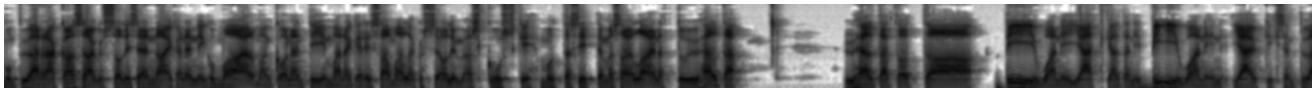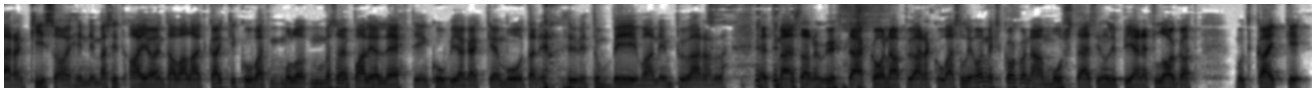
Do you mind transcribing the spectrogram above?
mun pyörää kasaa, kun se oli sen aikainen niin kuin maailmankonan teammanageri samalla, kun se oli myös kuski, mutta sitten mä sain lainattua yhdeltä, yhdeltä tota, B1in jätkältä, niin B1in jäykkiksen pyörän kisoihin, niin mä sitten ajoin tavallaan, että kaikki kuvat, mulla, mä sain paljon lehtiin kuvia ja kaikkea muuta, niin hyvitun B1in pyörällä, että mä en saanut yhtään konapyöräkuvaa. Se oli onneksi kokonaan musta ja siinä oli pienet logot, mutta kaikki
